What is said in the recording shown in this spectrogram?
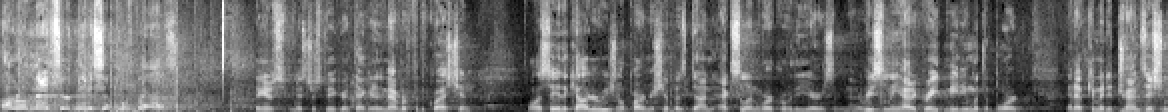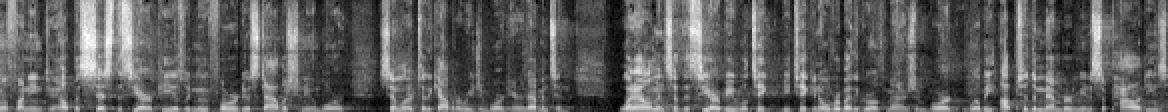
Honourable Minister of Municipal Affairs. Thank you, Mr. Speaker, and thank you to the member for the question. I want to say the Calgary Regional Partnership has done excellent work over the years. And I recently had a great meeting with the board and have committed transitional funding to help assist the CRP as we move forward to establish a new board similar to the Capital Region Board here in Edmonton. What elements of the CRB will take, be taken over by the Growth Management Board will be up to the member municipalities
